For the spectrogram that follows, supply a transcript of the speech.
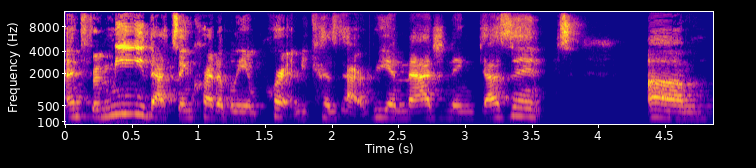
and for me, that's incredibly important because that reimagining doesn't, um,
